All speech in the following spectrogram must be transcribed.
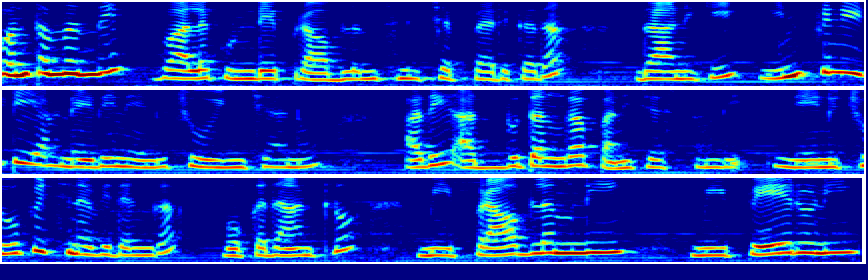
కొంతమంది వాళ్ళకు ఉండే ప్రాబ్లమ్స్ని చెప్పారు కదా దానికి ఇన్ఫినిటీ అనేది నేను చూయించాను. అది అద్భుతంగా పనిచేస్తుంది. నేను చూపించిన విధంగా ఒక దాంట్లో మీ ప్రాబ్లంని మీ పేరుని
